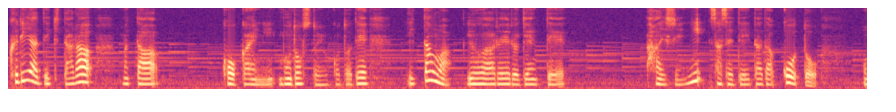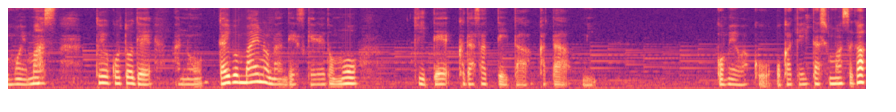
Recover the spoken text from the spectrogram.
クリアできたらまた公開に戻すということで一旦は URL 限定配信にさせていただこうと思います。ということであのだいぶ前のなんですけれども聞いてくださっていた方にご迷惑をおかけいたしますが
